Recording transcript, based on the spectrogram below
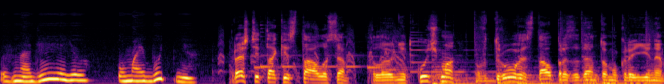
з надією у майбутнє. Врешті так і сталося. Леонід Кучма вдруге став президентом України.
